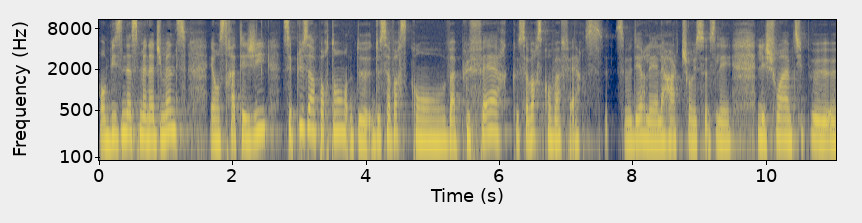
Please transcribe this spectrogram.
en business management et en stratégie. C'est plus important de, savoir ce qu'on va plus faire que savoir ce qu'on va faire. Ça veut dire les, hard choices, les, les choix un petit peu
